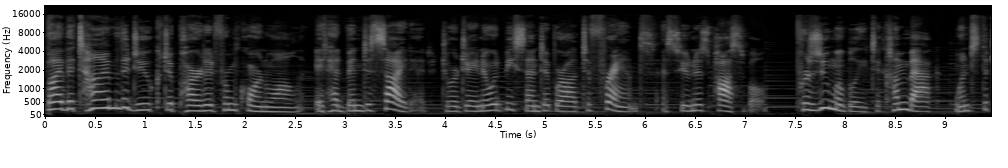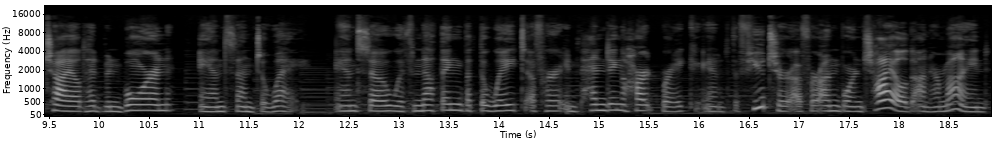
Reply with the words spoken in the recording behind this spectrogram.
By the time the Duke departed from Cornwall, it had been decided Georgiana would be sent abroad to France as soon as possible, presumably to come back once the child had been born and sent away. And so, with nothing but the weight of her impending heartbreak and the future of her unborn child on her mind,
